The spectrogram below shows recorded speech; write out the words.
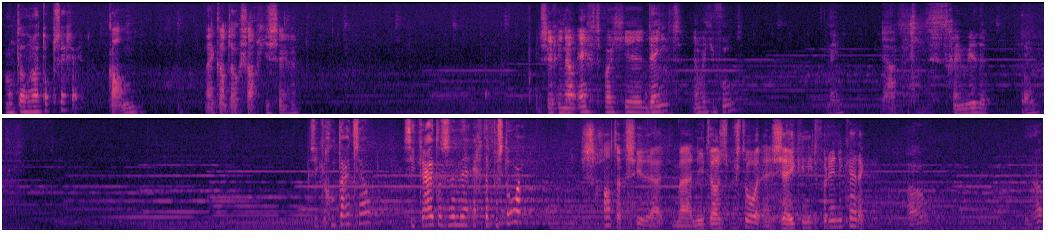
Moet ik dan hardop zeggen? Kan. Maar je kan het ook zachtjes zeggen. Zeg je nou echt wat je denkt en wat je voelt? Nee. Ja, dan is het geen widden. nee. Zie ik er goed uit zo? Zie ik eruit als een eh, echte pastoor? Schattig zie je eruit, maar niet als pastoor en zeker niet voor in de kerk. Oh. Nou.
